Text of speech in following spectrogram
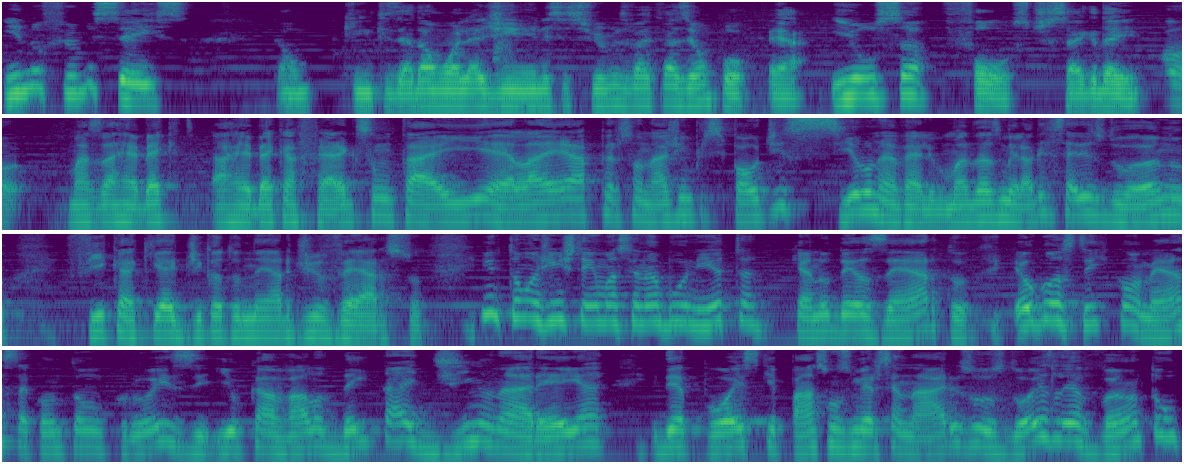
e no filme 6. Então, quem quiser dar uma olhadinha nesses filmes vai trazer um pouco. É a Ilsa Faust. Segue daí. Oh, mas a Rebecca, a Rebecca Ferguson tá aí, ela é a personagem principal de Silo, né, velho? Uma das melhores séries do ano. Fica aqui a dica do Nerdverso. Então a gente tem uma cena bonita, que é no deserto. Eu gostei que começa com Tom Cruise e o cavalo deitadinho na areia. E depois que passam os mercenários, os dois levantam,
